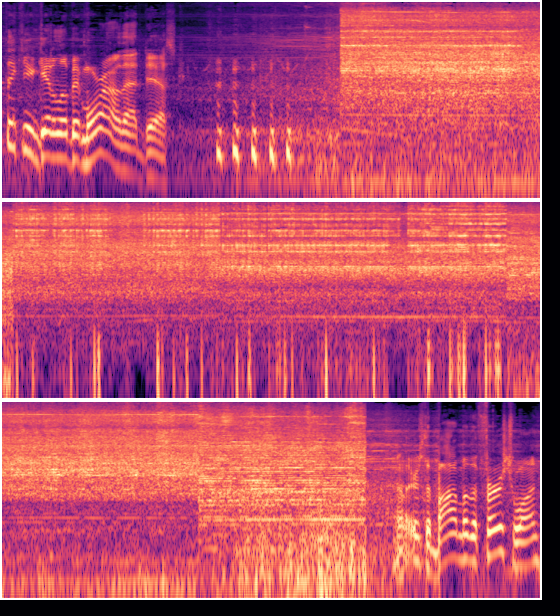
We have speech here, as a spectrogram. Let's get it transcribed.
I think you can get a little bit more out of that disc. well, there's the bottom of the first one.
